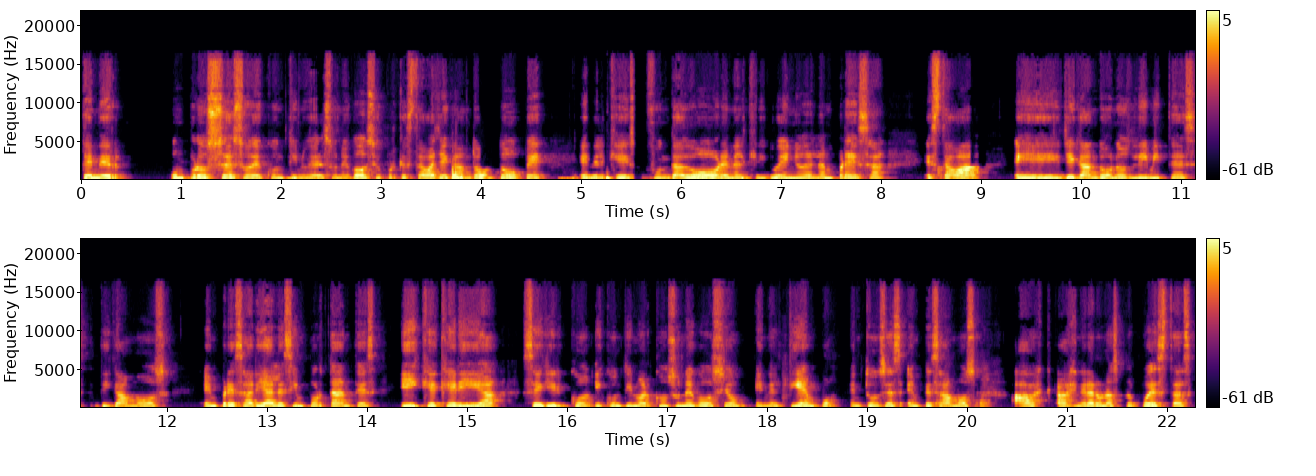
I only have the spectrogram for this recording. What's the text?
tener un proceso de continuidad de su negocio, porque estaba llegando a un tope en el que su fundador, en el que el dueño de la empresa estaba llegando a unos límites, digamos, empresariales importantes y que quería seguir con, y continuar con su negocio en el tiempo. Entonces empezamos a, generar unas propuestas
